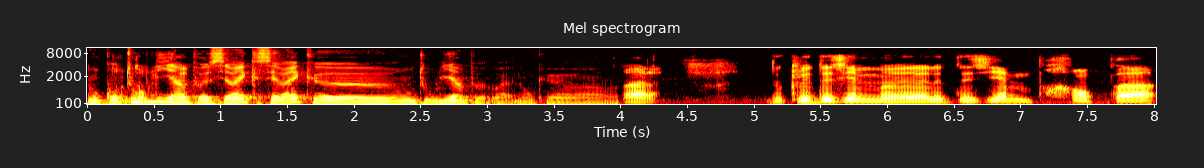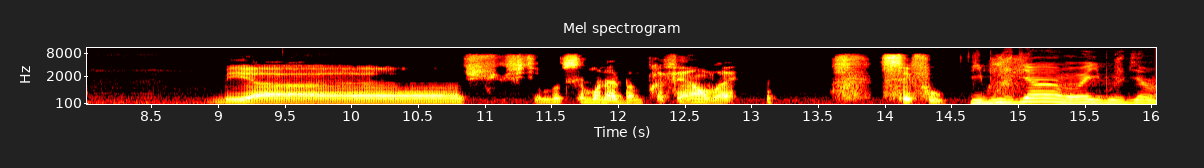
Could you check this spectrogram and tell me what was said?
Donc on t'oublie un peu. C'est vrai que c'est vrai que on t'oublie un peu. Ouais, donc euh, voilà. Donc le deuxième, euh, le deuxième prend pas, mais euh, c'est mon album préféré en vrai. c'est fou. Il bouge bien, ouais, il bouge bien.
